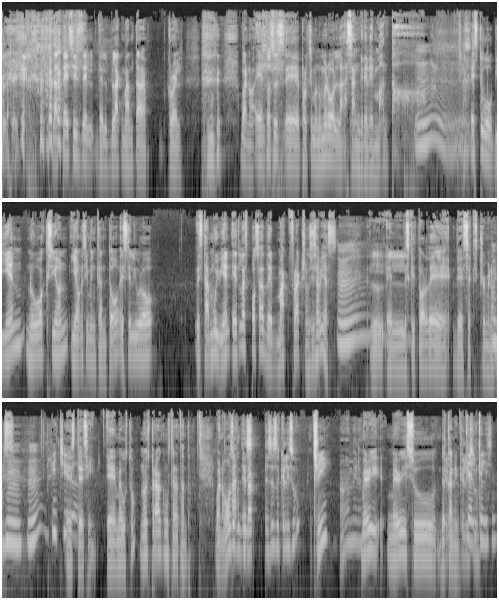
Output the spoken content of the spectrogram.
la, la tesis del, del Black Manta cruel. bueno, entonces, eh, próximo número, La Sangre de Manta. Mm. Estuvo bien, no hubo acción y aún así me encantó. Este libro está muy bien. Es la esposa de Mac Fraction, ¿sí sabías? Mm. El, el escritor de, de Sex Criminals. Qué chido. Este sí. Eh, me gustó. No esperaba que me gustara tanto. Bueno, vamos a Ah, continuar. ¿es, ¿Ese es de Kelly Sue? Sí. Ah, mira. Mary, Mary Sue de Cunning. Kelly ¿Qué, Sue. Kelly Sue.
